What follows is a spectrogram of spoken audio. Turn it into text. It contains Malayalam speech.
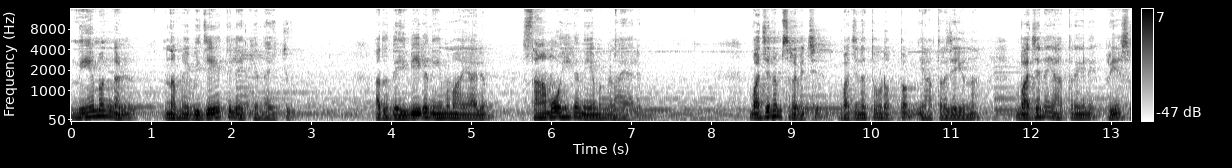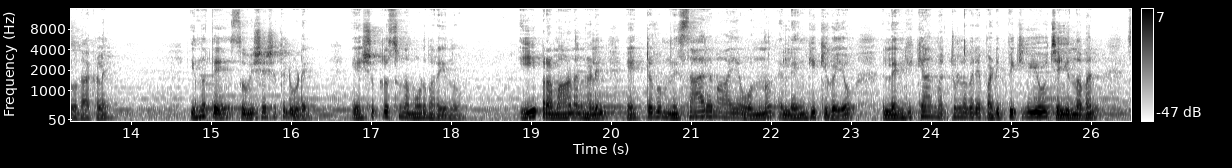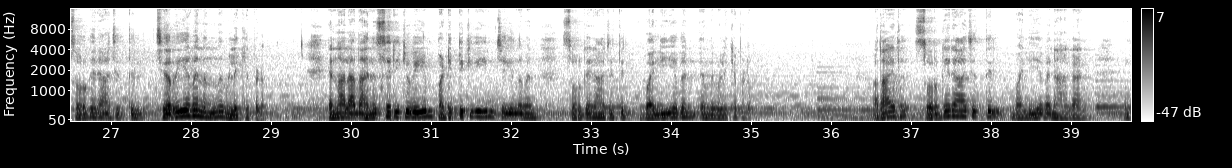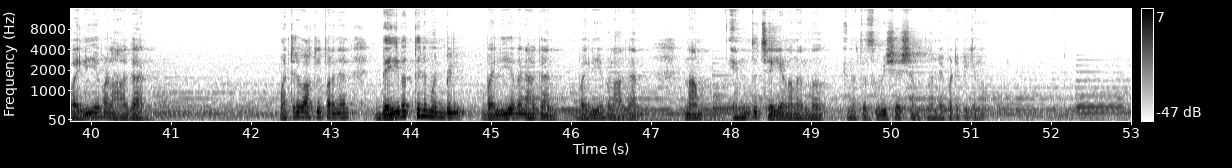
നിയമങ്ങൾ നമ്മെ വിജയത്തിലേക്ക് നയിക്കും. അത് ദൈവിക നിയമമായാലും സാമൂഹിക നിയമങ്ങളായാലും. വചനം ശ്രവിച്ച് വചനത്തോടൊപ്പം യാത്ര ചെയ്യുന്ന വചനയാത്രയിലെ പ്രിയ ശ്രോതാക്കളെ ഇന്നത്തെ സുവിശേഷത്തിലൂടെ യേശുക്രിസ്തു നമ്മോട് പറയുന്നു ഈ പ്രമാണങ്ങളിൽ ഏറ്റവും നിസ്സാരമായ ഒന്ന് ലംഘിക്കുകയോ ലംഘിക്കാൻ മറ്റുള്ളവരെ പഠിപ്പിക്കുകയോ ചെയ്യുന്നവൻ സ്വർഗരാജ്യത്തിൽ ചെറിയവനെന്ന് വിളിക്കപ്പെടും. എന്നാൽ അത് അനുസരിക്കുകയും പഠിപ്പിക്കുകയും ചെയ്യുന്നവൻ സ്വർഗരാജ്യത്തിൽ വലിയവൻ എന്ന് വിളിക്കപ്പെടും. അതായത് സ്വർഗരാജ്യത്തിൽ വലിയവനാകാൻ വലിയവളാകാൻ. മറ്റൊരു വാക്കിൽ പറഞ്ഞാൽ ദൈവത്തിന് മുൻപിൽ വലിയവനാകാൻ വലിയവളാകാൻ. നാം എന്തു ചെയ്യണമെന്ന് ഇന്നത്തെ സുവിശേഷം നമ്മെ പഠിപ്പിക്കുന്നു.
